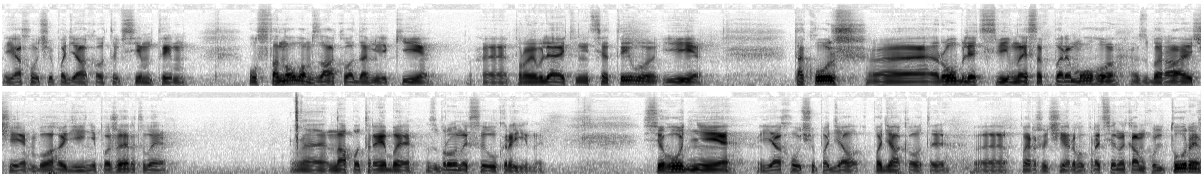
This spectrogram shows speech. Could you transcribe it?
я хочу подякувати всім тим установам, закладам, які е, проявляють ініціативу і також е, роблять свій внесок в перемогу, збираючи благодійні пожертви е, на потреби Збройних сил України. Сьогодні я хочу подякувати е, в першу чергу працівникам культури,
